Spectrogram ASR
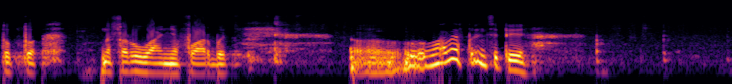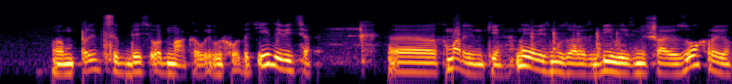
тобто нашарування фарби. Е, Але, в принципі, ем, принцип десь однаковий виходить. І дивіться, хмаринки. Ну, я візьму зараз білий, змішаю з охрою,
